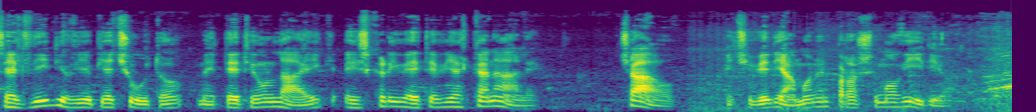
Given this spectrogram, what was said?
Se il video vi è piaciuto mettete un like e iscrivetevi al canale. Ciao e ci vediamo nel prossimo video.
